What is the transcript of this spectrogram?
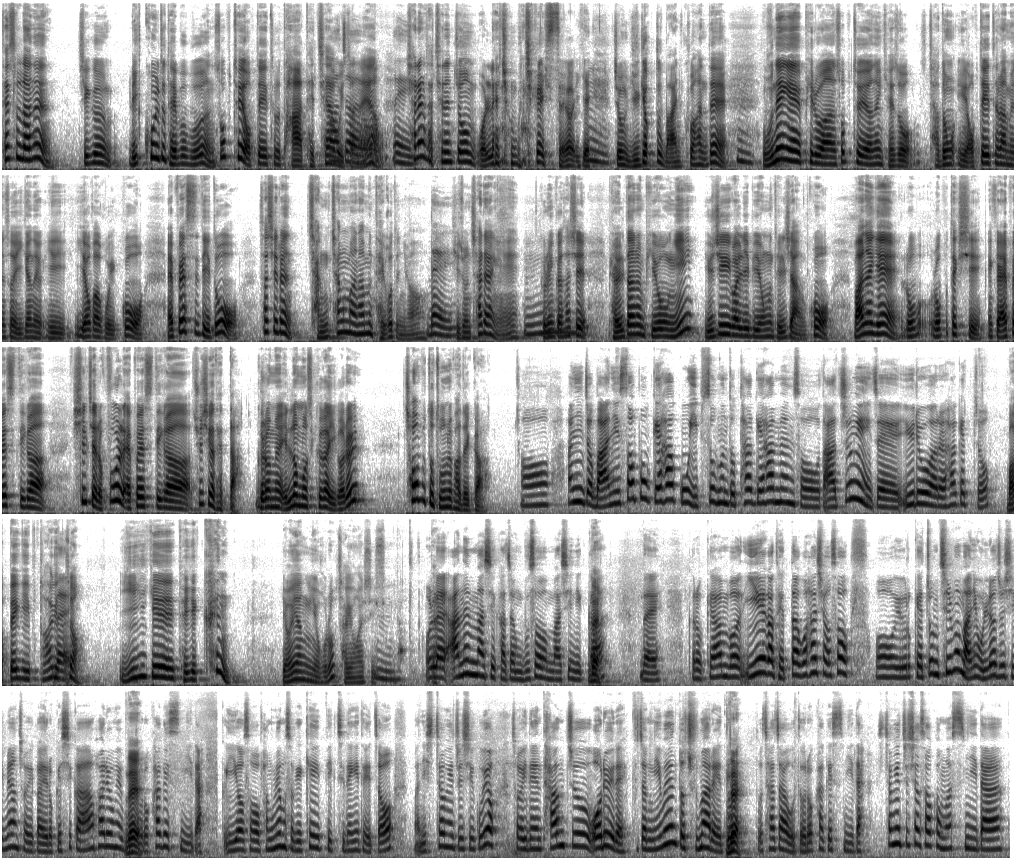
테슬라는 지금 리콜도 대부분 소프트웨어 업데이트로 다 대체하고 맞아요. 있잖아요. 네. 차량 자체는 좀 원래 좀 문제가 있어요. 이게 음. 좀 유격도 많고 한데 음. 운행에 필요한 소프트웨어는 계속 자동 이 업데이트를 하면서 이겨내 이, 이어가고 있고 FSD도 사실은 장착만 하면 되거든요. 네. 기존 차량에. 음. 그러니까 사실 별다른 비용이 유지 관리 비용은 들지 않고 만약에 로, 로보택시 그러니까 FSD가 실제로 풀 FSD가 출시가 됐다. 네. 그러면 일론 머스크가 이거를 처음부터 돈을 받을까? 어, 아니죠. 많이 써보게 하고 입소문도 타게 하면서 나중에 이제 유료화를 하겠죠. 맛배기부터 하겠죠. 네. 이게 되게 큰 영향력으로 작용할 수 있습니다. 원래 아는 맛이 가장 무서운 맛이니까. 네. 그렇게 한번 이해가 됐다고 하셔서 어, 이렇게 좀 질문 많이 올려주시면 저희가 이렇게 시간 활용해 네. 보도록 하겠습니다. 이어서 박명석의 K픽 진행이 되죠. 많이 시청해 주시고요. 저희는 다음 주 월요일에 부장님은 또 주말에도 네. 또 찾아오도록 하겠습니다. 시청해 주셔서 고맙습니다.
